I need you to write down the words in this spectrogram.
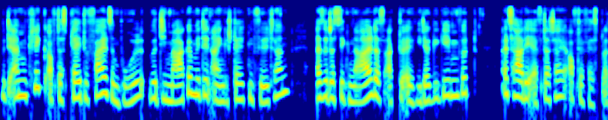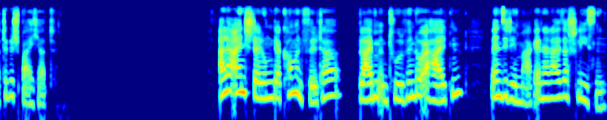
Mit einem Klick auf das Play-to-File-Symbol wird die Marke mit den eingestellten Filtern, also das Signal, das aktuell wiedergegeben wird, als HDF-Datei auf der Festplatte gespeichert. Alle Einstellungen der Common-Filter bleiben im Tool-Window erhalten, wenn Sie den Mark Analyzer schließen.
